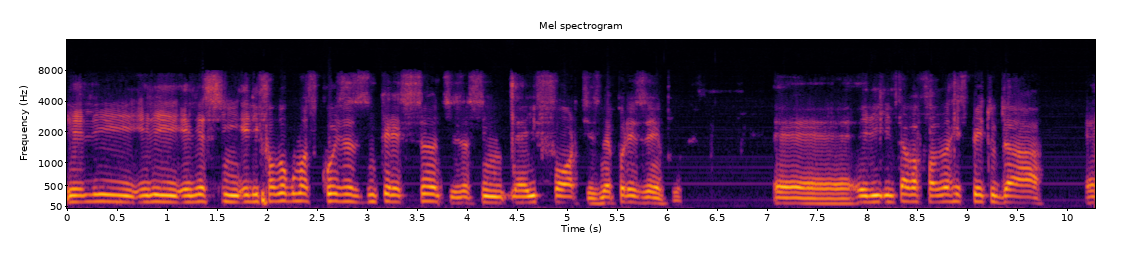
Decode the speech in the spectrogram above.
ele, ele, ele, assim, ele falou algumas coisas interessantes assim, é, e fortes, né? Por exemplo, é, ele estava falando a respeito da... É,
